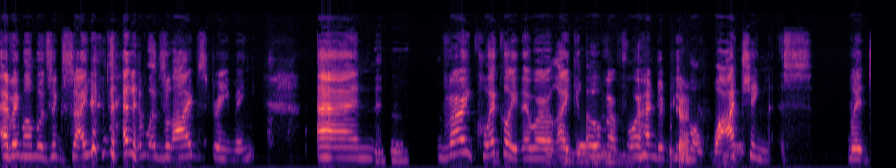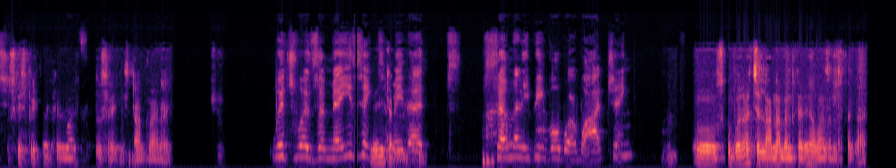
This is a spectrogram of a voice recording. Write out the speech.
everyone was excited that it was live streaming and very quickly there were like over 400 Okay. people watching this which उसकी स्पीकर कर was दूसरे की स्टॉक में भाई which was amazing यही to me करना that so many people were watching वो उसको बोला चिल्लाना बंद करे आवाज अंदर तक आ रही।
